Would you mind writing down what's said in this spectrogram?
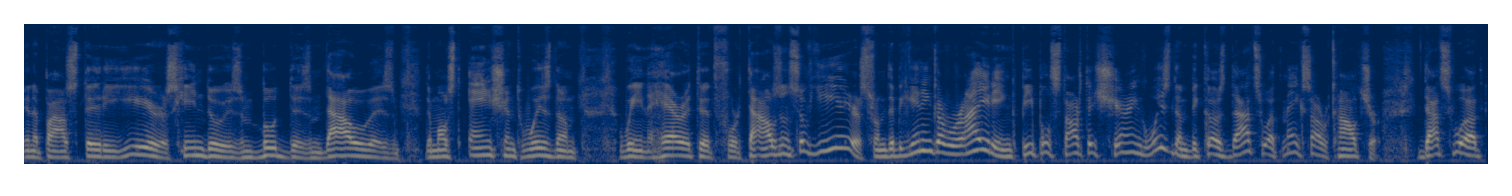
in the past 30 years, Hinduism, Buddhism, Taoism, the most ancient wisdom we inherited for thousands of years. From the beginning of writing, people started sharing wisdom because that's what makes our culture. That's what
